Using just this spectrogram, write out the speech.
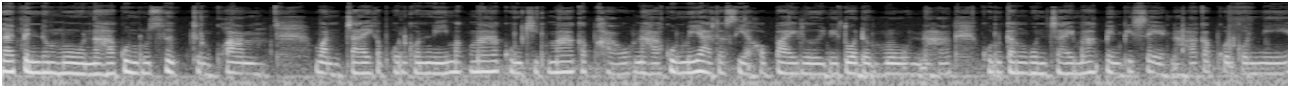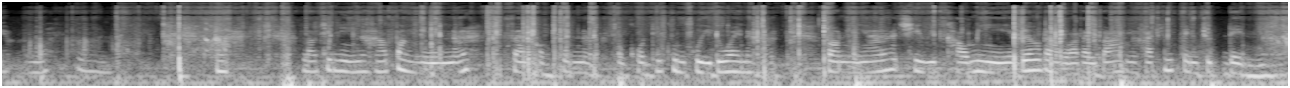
ได้เป็น The Moon นะคะ คุณรู้สึกถึงความหวั่นใจกับคนคนนี้มาก ๆ คุณคิดมากกับเขานะคะ คุณไม่อยากจะเสียเขาไปเลยในตัว The Moon นะคะ คุณกังวลใจมากเป็นพิเศษนะคะ กับคนคนนี้เนาะอืมอะแล้วทีนี้นะคะ ฝั่งนู้นนะ แฟนของคุณน่ะของคนที่คุณคุยด้วยนะคะ ตอนนี้ชีวิตเขามีเรื่องราวอะไรบ้างนะคะ ที่เป็นจุดเด่นนะคะ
